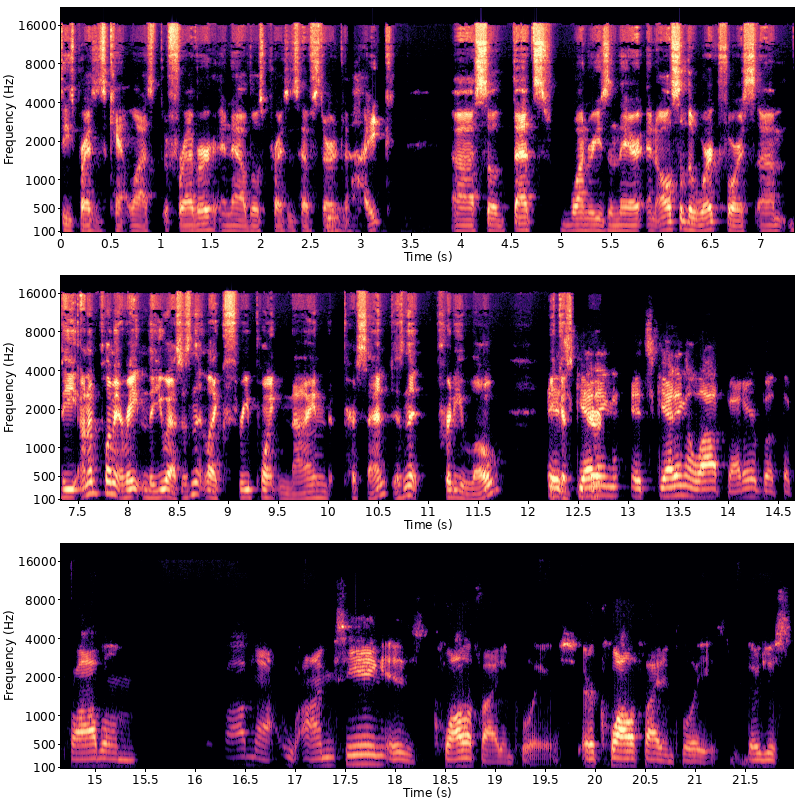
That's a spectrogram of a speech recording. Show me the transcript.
these prices can't last forever, and now those prices have started to mm. hike. Uh, so that's one reason there, and also the workforce. Um, the unemployment rate in the U.S. isn't it like three point nine percent? Isn't it pretty low? Because it's getting it's getting a lot better, but the problem problem that I'm seeing is qualified employers or qualified employees. They're just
